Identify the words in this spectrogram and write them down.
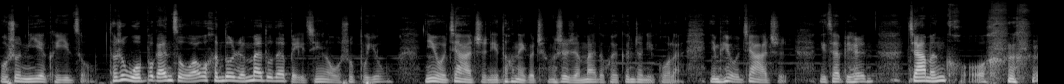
我说：“你也可以走。”他说：“我不敢走啊，我很多人脉都在北京啊。”我说：“不用，你有价值，你到哪个城市，人脉都会跟着你过来。你没有价值，你在别人家门口。”呵呵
